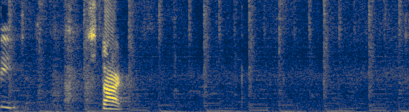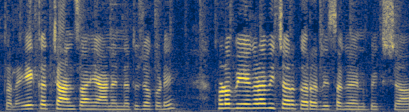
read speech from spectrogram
टीचर स्टार्ट चला एकच चान्स आहे अनन्या तुझ्याकडे. थोडा वेगळा विचार करा रे सगळ्यांपेक्षा.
